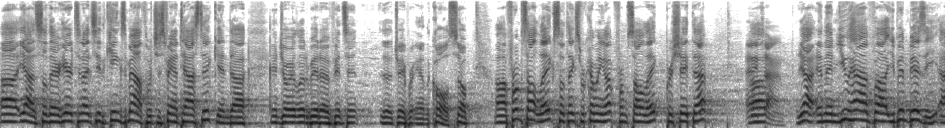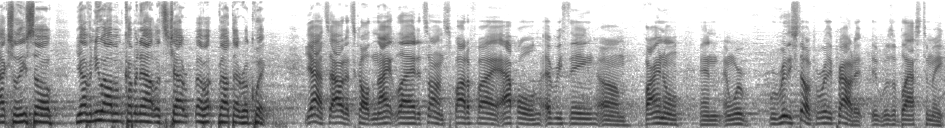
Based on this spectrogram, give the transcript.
Uh, yeah, so they're here tonight to see the King's Mouth, which is fantastic, and uh, enjoy a little bit of Vincent uh, Draper and the Culls. So uh, from Salt Lake, so thanks for coming up from Salt Lake. Appreciate that. Uh, yeah, and then you have uh, you've been busy actually, so you have a new album coming out. Let's chat about, about that real quick. yeah, it's out. It's called Nightlight. It's on Spotify, Apple, everything, um, vinyl, and, and we're, we're really stoked. We're really proud. It, it was a blast to make.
